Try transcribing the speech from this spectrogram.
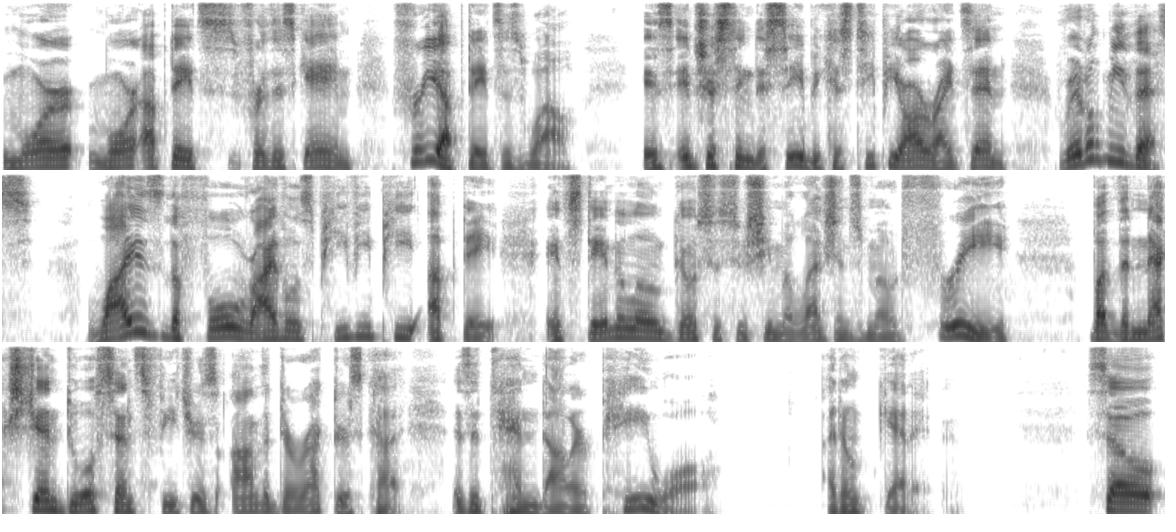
more, more updates for this game, free updates as well, is interesting to see because TPR writes in, riddle me this. Why is the full Rivals PvP update and standalone Ghost of Tsushima Legends mode free, but the next gen DualSense features on the director's cut is a $10 paywall? I don't get it. So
